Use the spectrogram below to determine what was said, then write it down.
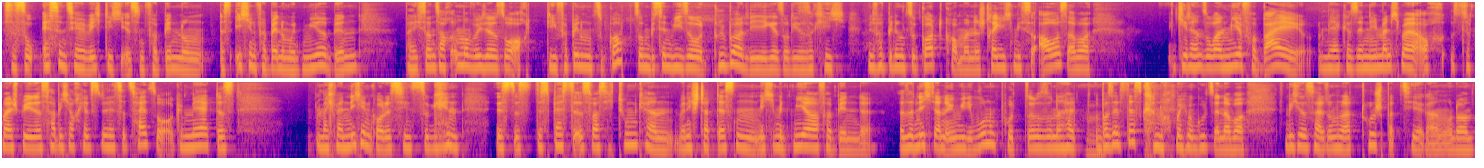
dass es so essentiell wichtig ist in Verbindung, dass ich in Verbindung mit mir bin, weil ich sonst auch immer wieder so auch die Verbindung zu Gott so ein bisschen wie so drüber lege, so dieses, okay, ich will in Verbindung zu Gott kommen und dann strecke ich mich so aus, aber gehe dann so an mir vorbei und merke, nee, manchmal auch, zum Beispiel, das habe ich auch jetzt in letzter Zeit so gemerkt, dass manchmal nicht in Gottesdienst zu gehen, ist das, das Beste ist, was ich tun kann, wenn ich stattdessen mich mit mir verbinde. Also nicht dann irgendwie die Wohnung putze, sondern halt, mhm. aber selbst das kann auch manchmal gut sein, aber für mich ist es halt so ein Naturspaziergang oder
